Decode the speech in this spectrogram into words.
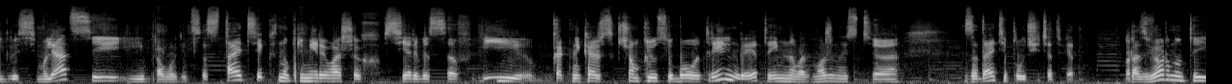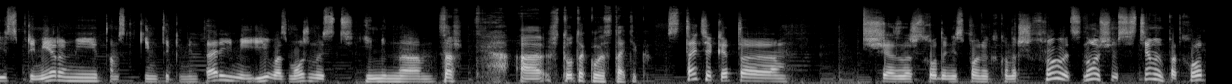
игры симуляции, и проводится статик на примере ваших сервисов. И, как мне кажется, в чем плюс любого тренинга, это именно возможность э, задать и получить ответ развернутый, с примерами, там, с какими-то комментариями и возможность именно... Саш, а что такое статик? Статик — это сейчас даже сходу не вспомню, как он расшифровывается, но, в общем, системный подход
